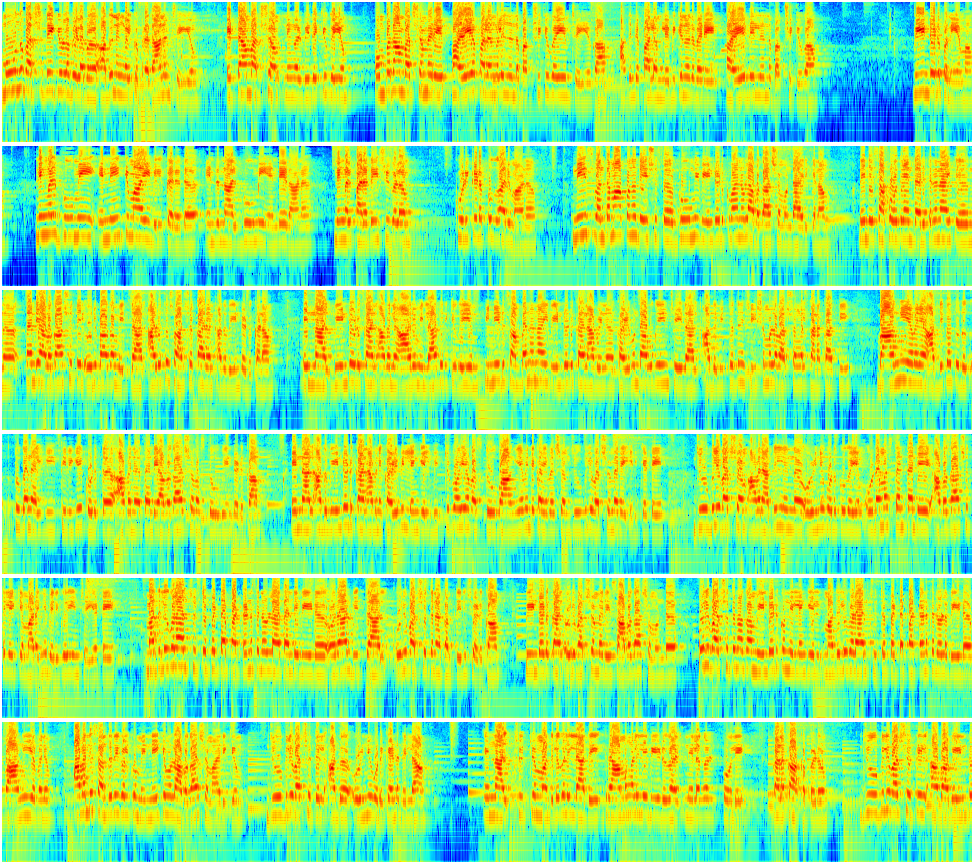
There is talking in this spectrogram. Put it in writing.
മൂന്ന് വർഷത്തേക്കുള്ള വിളവ് അത് നിങ്ങൾക്ക് പ്രദാനം ചെയ്യും. എട്ടാം വർഷം നിങ്ങൾ വിതയ്ക്കുകയും ഒമ്പതാം വർഷം വരെ പഴയ ഫലങ്ങളിൽ നിന്ന് ഭക്ഷിക്കുകയും ചെയ്യുക. അതിന്റെ ഫലം ലഭിക്കുന്നത് വരെ പഴയതിൽ നിന്ന് ഭക്ഷിക്കുക. വീണ്ടെടുപ്പ് നിയമം. നിങ്ങൾ ഭൂമി എന്നേക്കുമായി വിൽക്കരുത് എന്തെന്നാൽ ഭൂമി എന്റേതാണ്. നിങ്ങൾ പരദേശികളും കുടിക്കിടപ്പുകാരുമാണ്. നീ സ്വന്തമാക്കുന്ന ദേശത്ത് ഭൂമി വീണ്ടെടുക്കുവാനുള്ള അവകാശം ഉണ്ടായിരിക്കണം. നിന്റെ സഹോദരൻ ദരിദ്രനായി തീർന്ന് തന്റെ അവകാശത്തിൽ ഒരു ഭാഗം വിറ്റാൽ അടുത്ത ശ്വാസക്കാരൻ അത് വീണ്ടെടുക്കണം. എന്നാൽ വീണ്ടെടുക്കാൻ അവന് ആരുമില്ലാതിരിക്കുകയും പിന്നീട് സമ്പന്നനായി വീണ്ടെടുക്കാൻ അവന് കഴിവുണ്ടാവുകയും ചെയ്താൽ അത് വിറ്റതിന് ശേഷമുള്ള വർഷങ്ങൾ കണക്കാക്കി വാങ്ങിയവന് അധിക തുക- നൽകി തിരികെ കൊടുത്ത് അവന് തന്റെ അവകാശ വസ്തു വീണ്ടെടുക്കാം. എന്നാൽ അത് വീണ്ടെടുക്കാൻ അവന് കഴിവില്ലെങ്കിൽ വിറ്റുപോയ വസ്തു വാങ്ങിയവന്റെ കൈവശം ജൂബിലി വർഷം വരെ ഇരിക്കട്ടെ. ജൂബിലി വർഷം അവൻ അതിൽ നിന്ന് ഒഴിഞ്ഞു കൊടുക്കുകയും ഉടമസ്ഥൻ തന്റെ അവകാശത്തിലേക്ക് മടങ്ങി വരികയും ചെയ്യട്ടെ. മതിലുകളാൽ ചുറ്റപ്പെട്ട പട്ടണത്തിനുള്ള തന്റെ വീട് ഒരാൾ വിറ്റാൽ ഒരു വർഷത്തിനകം തിരിച്ചെടുക്കാം. വീണ്ടെടുക്കാൻ ഒരു വർഷം വരെ സാവകാശമുണ്ട്. ഒരു വർഷത്തിനകം വീണ്ടെടുക്കുന്നില്ലെങ്കിൽ മതിലുകളാൽ ചുറ്റപ്പെട്ട പട്ടണത്തിലുള്ള വീട് വാങ്ങിയവനും അവന്റെ സന്തതികൾക്കും എന്നേക്കുമുള്ള അവകാശമായിരിക്കും. ജൂബിലി വർഷത്തിൽ അത് ഒഴിഞ്ഞു കൊടുക്കേണ്ടതില്ല. എന്നാൽ ചുറ്റും മതിലുകളില്ലാതെ ഗ്രാമങ്ങളിലെ വീടുകൾ നിലകൾ പോലെ കണക്കാക്കപ്പെടും. ജൂബിലി വർഷത്തിൽ അവ വീണ്ടു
